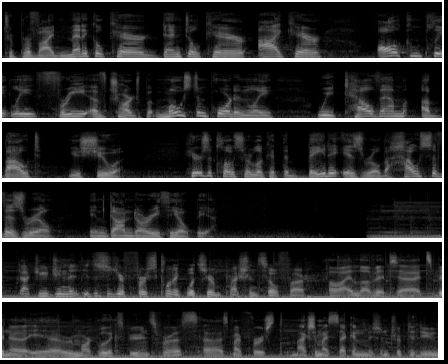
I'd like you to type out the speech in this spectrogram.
to provide medical care, dental care, eye care, all completely free of charge. But most importantly, we tell them about Yeshua. Here's a closer look at the Beta Israel, the House of Israel in Gondar, Ethiopia. Dr. Eugene, this is your first clinic. What's your impression so far? Oh, I love it. Uh, it's been a, a, remarkable experience for us. Uh, it's my first, actually my second mission trip to do.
